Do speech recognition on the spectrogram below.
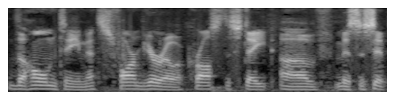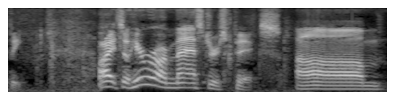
the home team. That's Farm Bureau across the state of Mississippi. All right, so here are our Masters picks. Um,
